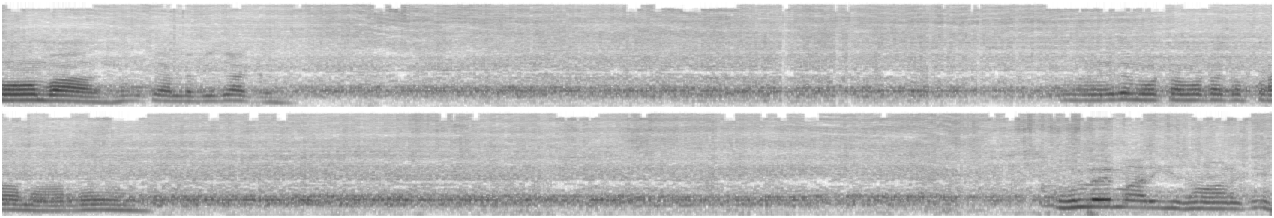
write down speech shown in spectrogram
ਸੋਮਵਾਰ ਹੁਣ ਚੱਲ ਵੀ ਜੱਗ। ਇਹ ਤੇ ਮੋਟਾ ਮੋਟਾ ਕੱਪੜਾ ਮਾਰਦਾ ਹੈ ਹੁਲੇ ਮਾਰੀ ਸਮਾਰ ਕੇ।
